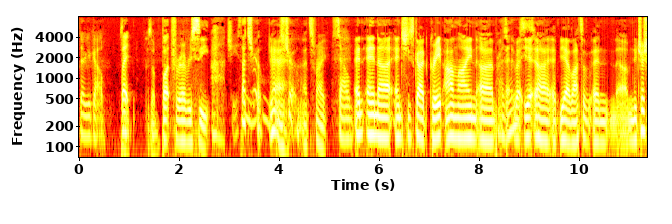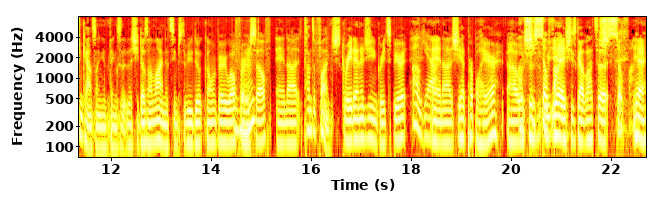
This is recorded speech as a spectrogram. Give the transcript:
there you go. But There's a butt for every seat. oh, jeez, that's true. Yeah, that's true. That's right. So And and uh, and she's got great online uh, Presence. uh, yeah, uh, yeah, lots of and um, nutrition counseling and things that, that she does online. That seems to be do, going very well for Mhm. herself, and uh, tons of fun. She's great energy and great spirit. oh yeah, And uh, she had purple hair, uh, Oh, which she's is so yeah. She's got lots of She's so fun. yeah,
